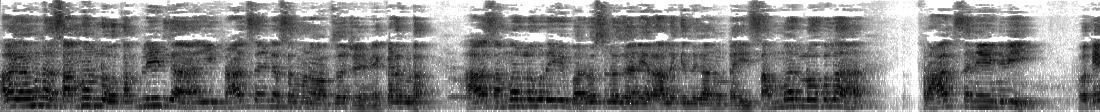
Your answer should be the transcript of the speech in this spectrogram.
అలా కాకుండా సమ్మర్లో కంప్లీట్గా ఈ ఫ్రాగ్స్ అనేది అసలు మనం అబ్జర్వ్ చేయం ఎక్కడ కూడా. ఆ సమ్మర్లో కూడా ఇవి బర్రోస్లో రాళ్ళ రాళ్ళ కింద కానీ ఉంటాయి. సమ్మర్ లోపల ఫ్రాగ్స్ అనేటివి ఓకే?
